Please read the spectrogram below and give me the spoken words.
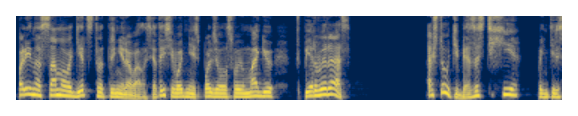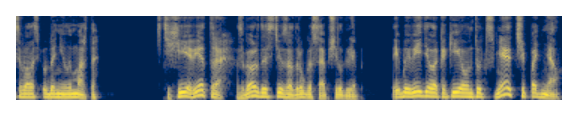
«Полина с самого детства тренировалась, а ты сегодня использовал свою магию в первый раз». «А что у тебя за стихия?» поинтересовалась у Данилы Марта. «Стихия ветра», — с гордостью за друга сообщил Глеб. «Ты бы видела, какие он тут смерчи поднял».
